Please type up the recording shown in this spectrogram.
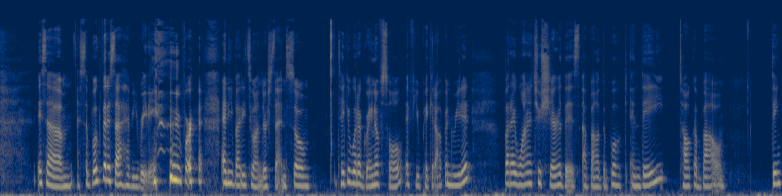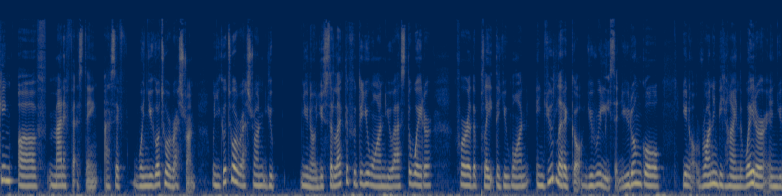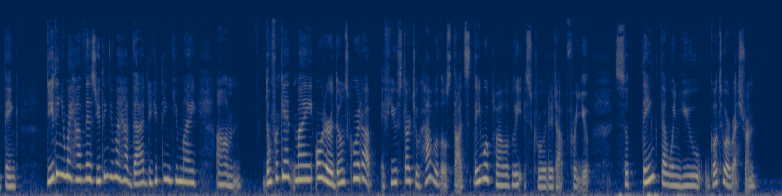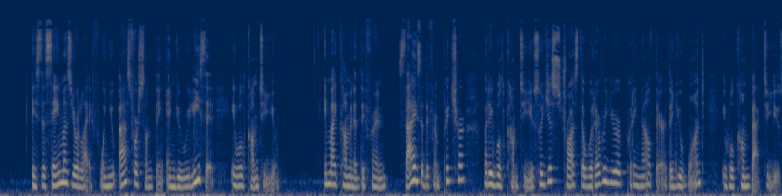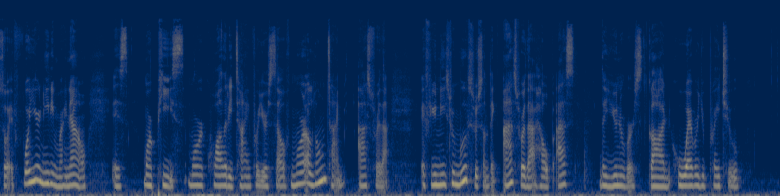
it's a it's a book that is a heavy reading for anybody to understand. So take it with a grain of salt if you pick it up and read it. But I wanted to share this about the book, and they talk about thinking of manifesting as if when you go to a restaurant, when you go to a restaurant, you you know, you select the food that you want, you ask the waiter for the plate that you want, and you let it go. You release it. You don't go, you know, running behind the waiter and you think, do you think you might have this? Do you think you might have that? Do you think you might um don't forget my order, don't screw it up. If you start to have all those thoughts, they will probably screw it up for you. So think that when you go to a restaurant, it's the same as your life. When you ask for something and you release it, it will come to you. It might come in a different size, a different picture, but it will come to you. So just trust that whatever you're putting out there that you want, it will come back to you. So if what you're needing right now is more peace, more quality time for yourself, more alone time, ask for that. If you need to move through something, ask for that help. Ask the universe, God, whoever you pray to,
